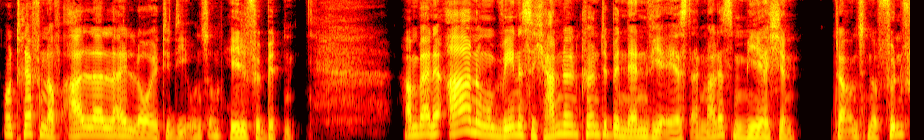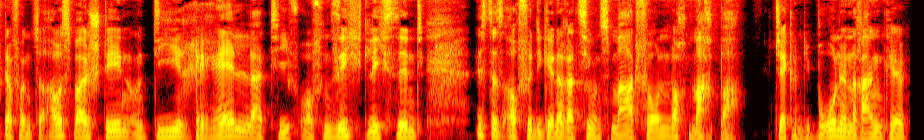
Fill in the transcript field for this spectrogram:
und treffen auf allerlei Leute, die uns um Hilfe bitten. Haben wir eine Ahnung, um wen es sich handeln könnte, benennen wir erst einmal das Märchen. Da uns nur fünf davon zur Auswahl stehen und die relativ offensichtlich sind, ist das auch für die Generation Smartphone noch machbar. Jack und die Bohnenranke,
